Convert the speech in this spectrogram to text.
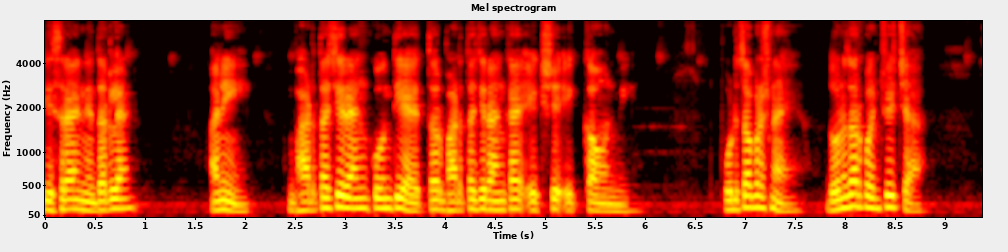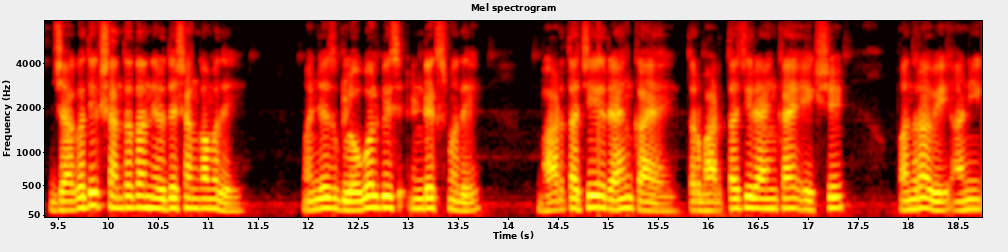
तिसरा आहे नेदरलँड आणि भारताची रँक कोणती आहे? तर भारताची रँक आहे एकशे एक्कावन्नवी. पुढचा प्रश्न आहे दोन हजार पंचवीसच्या जागतिक शांतता निर्देशांकामध्ये म्हणजेच ग्लोबल पीस इंडेक्समध्ये भारताची रँक काय आहे? तर भारताची रँक आहे एकशे पंधरावी आणि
